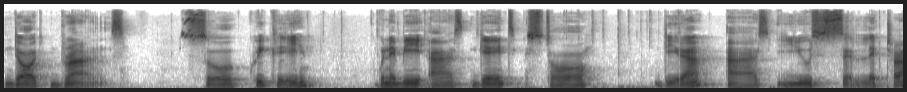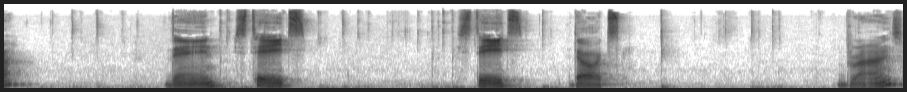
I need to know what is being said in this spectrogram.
and dot brands. So quickly, gonna be as get store data as use selector, then states states dot brands.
